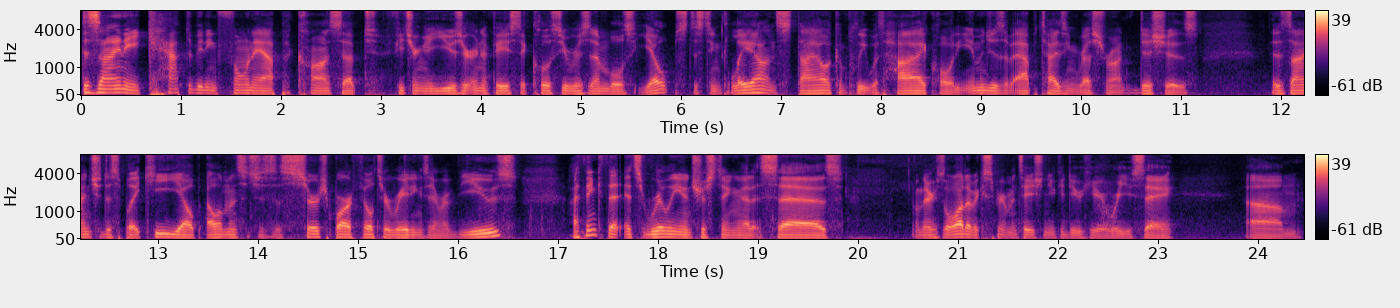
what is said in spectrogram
Design a captivating phone app concept featuring a user interface that closely resembles Yelp's distinct layout and style, complete with high quality images of appetizing restaurant dishes. The design should display key Yelp elements such as the search bar, filter, ratings, and reviews. I think that it's really interesting that it says, and there's a lot of experimentation you could do here where you say, um,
